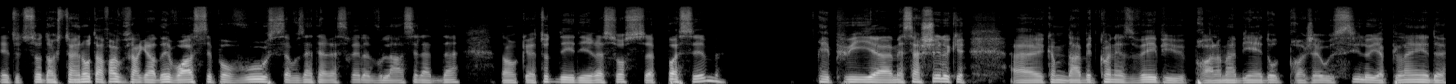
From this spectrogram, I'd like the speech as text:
et tout ça. Donc, c'est une autre affaire que vous faire regarder, voir si c'est pour vous, si ça vous intéresserait de vous lancer là-dedans. Donc, toutes des ressources possibles. Et puis, euh, mais sachez que, euh, comme dans Bitcoin SV, puis probablement bien d'autres projets aussi, là, il y a plein de,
